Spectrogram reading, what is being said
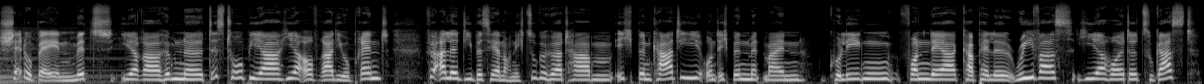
Shadowbane mit ihrer Hymne Dystopia hier auf Radio Brennt. Für alle, die bisher noch nicht zugehört haben, ich bin Kati und ich bin mit meinen Kollegen von der Kapelle Reavers hier heute zu Gast.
